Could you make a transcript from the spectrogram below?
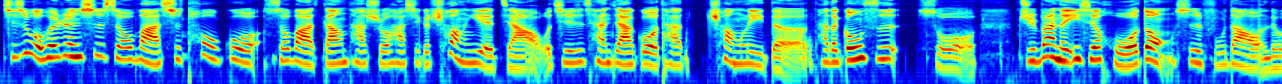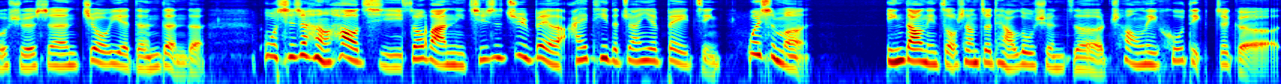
其实我会认识 Sova 是透过 Sova，刚他说他是一个创业家，我其实参加过他创立的他的公司所举办的一些活动，是辅导留学生就业等等的。我其实很好奇，Sova，你其实具备了 IT 的专业背景，为什么？引导你走上这条路，选择创立 Hoodie 这个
